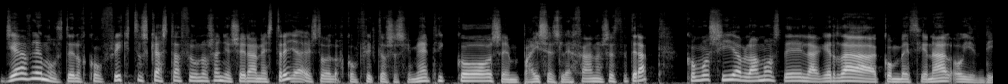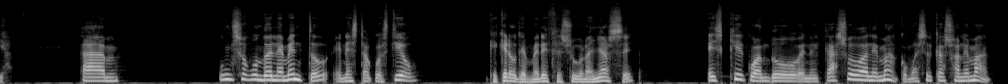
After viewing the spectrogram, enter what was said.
Ya hablemos de los conflictos que hasta hace unos años eran estrella, esto de los conflictos asimétricos en países lejanos, etcétera, como si hablamos de la guerra convencional hoy en día. Un segundo elemento en esta cuestión, que creo que merece subrayarse, es que cuando en el caso alemán, como es el caso alemán,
